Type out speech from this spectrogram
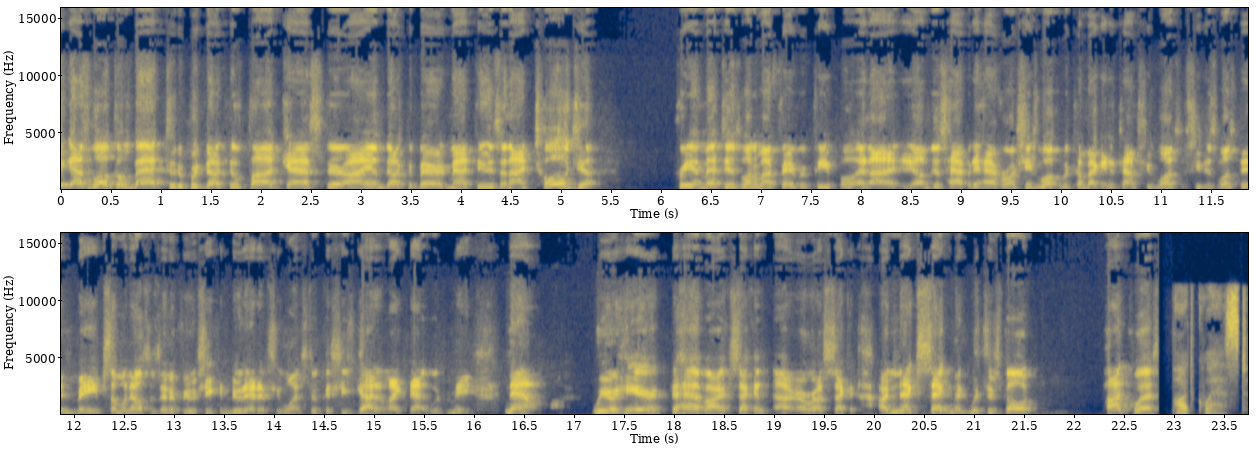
Hey guys, welcome back to the Productive Podcaster. I am Dr. Barrett Matthews, and I told you Priya Mehta is one of my favorite people, and I, you know, I'm just happy to have her on. She's welcome to come back anytime she wants. If she just wants to invade someone else's interview, she can do that if she wants to, because she's got it like that with me. Now, we are here to have our second, uh, or our second, our next segment, which is called PodQuest. PodQuest.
